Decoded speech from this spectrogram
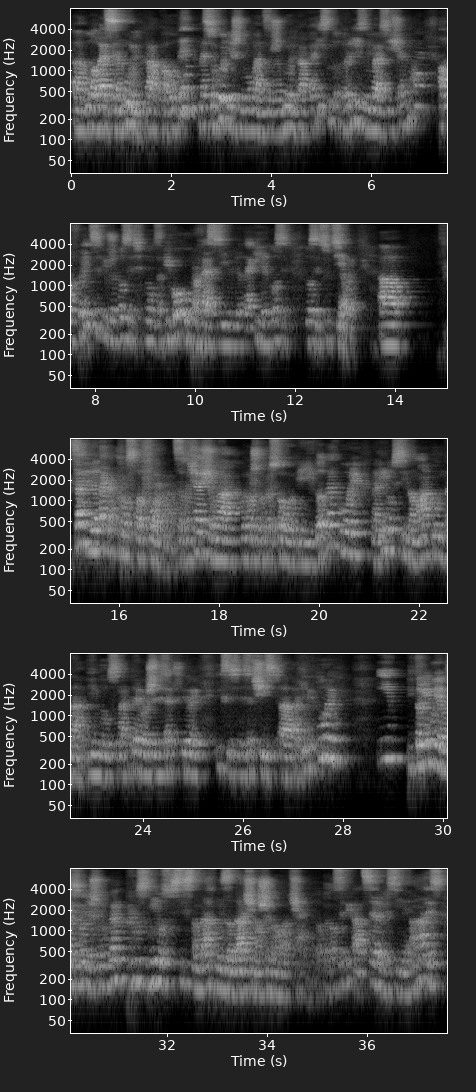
Була версія 0.1. На сьогоднішній момент це вже 0.8, тобто релізної версії ще немає. Але в принципі вже досить ну, за півроку прогрес цієї бібліотеки є досить досить суттєвий. Ця бібліотека крос-платформа. Це означає, що вона ви використовувати її в Core, на Linux, на Mac, на Windows, на підтримує 64 x86 архітектури і підтримує на сьогоднішній момент плюс-мінус всі стандартні задачі машинного навчання. Класифікація, регресійний аналіз,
